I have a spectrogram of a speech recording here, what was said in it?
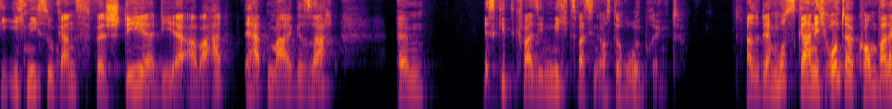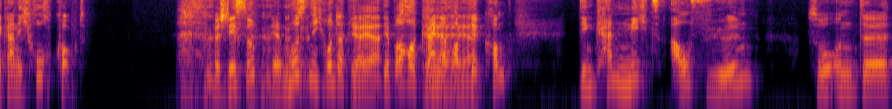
die ich nicht so ganz verstehe, die er aber hat. Er hat mal gesagt, ähm, es gibt quasi nichts, was ihn aus der Ruhe bringt. Also der muss gar nicht runterkommen, weil er gar nicht hochkommt. Verstehst du? Der muss nicht runter. ja, ja. Der braucht auch keine ja, ja, ja. Der kommt, den kann nichts aufwühlen. So, und äh,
